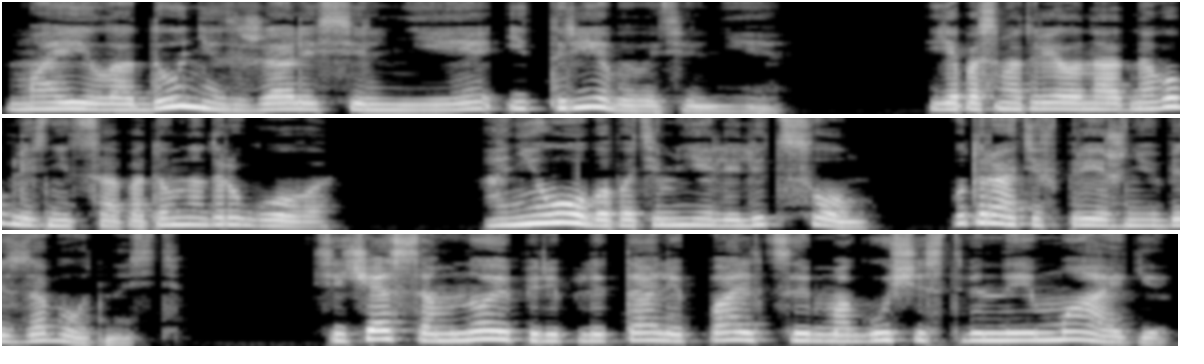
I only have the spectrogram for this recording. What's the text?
Мои ладони сжали сильнее и требовательнее. Я посмотрела на одного близнеца, а потом на другого. Они оба потемнели лицом, утратив прежнюю беззаботность. Сейчас со мною переплетали пальцы могущественные маги,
